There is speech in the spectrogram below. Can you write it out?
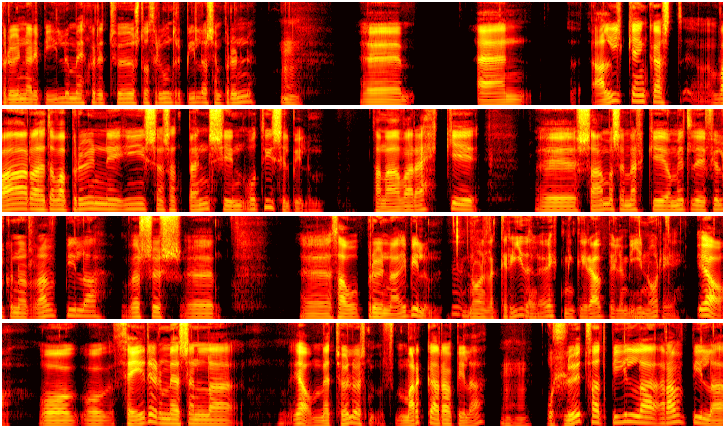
brunar í bílum einhverju 2300 bílar sem brunnu. Mm. um, en algengast var að þetta var bruni í sem sagt bensín og dísilbílum. Þannig að það var ekki uh, sama sem merki á milli fjölgunar rafbíla versus uh, uh, þá bruna í bílum. Nú er það gríðarlega aukning í rafbílum í Nóri Já, og, og þeir eru með sennilega, já, með tölvöld marga rafbíla mm -hmm. og hlutfatt bíla, rafbíla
